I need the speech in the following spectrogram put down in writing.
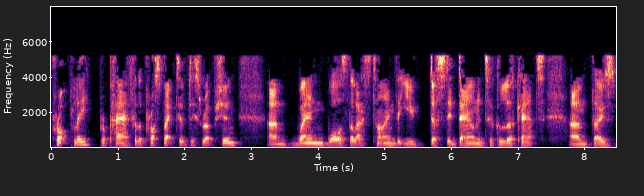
properly, prepare for the prospect of disruption. Um, when was the last time that you dusted down and took a look at um, those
